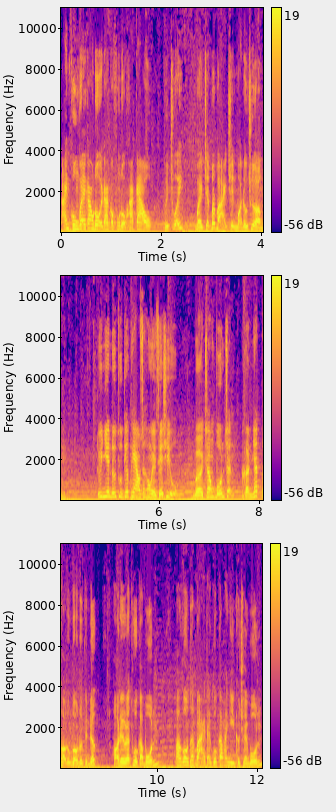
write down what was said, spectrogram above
Anh cùng với cao đội đang có phong độ khá cao với chuỗi 7 trận bất bại trên mọi đấu trường. Tuy nhiên đối thủ tiếp theo sẽ không hề dễ chịu bởi trong 4 trận gần nhất họ đụng độ đội tuyển Đức, họ đều đã thua cả 4, bao gồm thất bại tại World Cup 2014,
